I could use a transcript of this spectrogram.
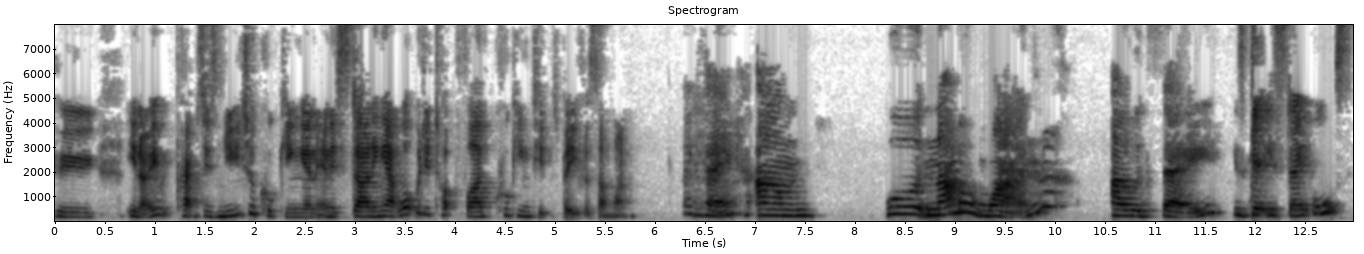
who, you know, perhaps is new to cooking and, and is starting out? What would your top five cooking tips be for someone? Okay. Um, well, number one, I would say, is get your staples,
